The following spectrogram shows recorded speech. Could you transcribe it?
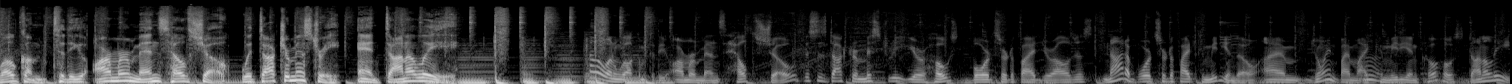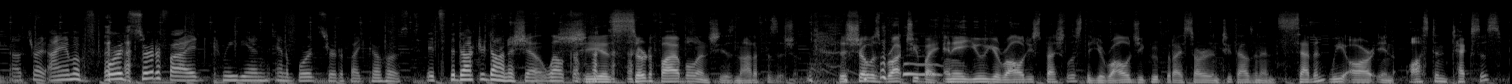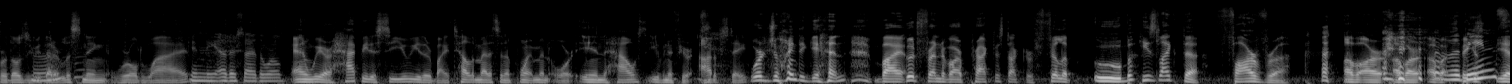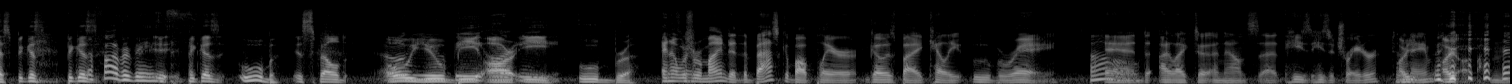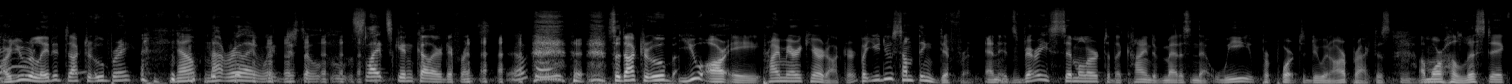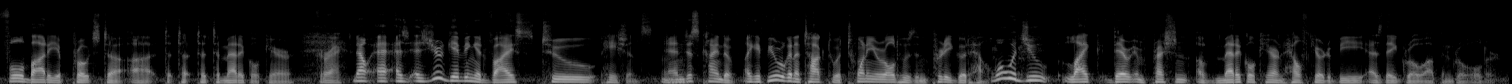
Welcome to the Armor Men's Health Show with Dr. Mistry and Donna Lee. And welcome to the Armor Men's Health Show. This is Dr. Mistry, your host, board certified urologist. Not a board certified comedian, though. I'm joined by my hmm. comedian co host, Donna Lee. That's right. I am a board certified comedian and a board certified co host. It's the Dr. Donna Show. Welcome. She is certifiable and she is not a physician. This show is brought to you by NAU Urology Specialists, the urology group that I started in 2007. We are in Austin, Texas, for those of you that are hmm? listening worldwide. In the other side of the world. And we are happy to see you either by telemedicine appointment or in house, even if you're out of state. We're joined again by a good friend of our practice, Dr. Philip Oubre. He's like the Favre of our of our Of our- the because- beans? Yes, because because The Favre beans. i- because Oubre is spelled O U B R E. Oobre. And I was right. reminded the basketball player goes by Kelly Oubre. Oh. And I like to announce that he's he's a traitor to Are the you, name. are, you- are you related to Dr. Oubre? no, not really. We're just a slight skin color difference. Okay. so, Dr. Oubre, you are a primary care doctor, but you do something different. And it's mm-hmm. very similar to the kind of medicine that we purport to do in our practice a mm-hmm. more holistic, full body approach to, uh, to, to, to, to medical care. Correct. Now, as, as you're giving advice to patients and mm-hmm. just kind of like if you were going to talk to a 20 year old who's in pretty good health, what would you like their impression of medical care and healthcare to be as they grow up and grow older?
